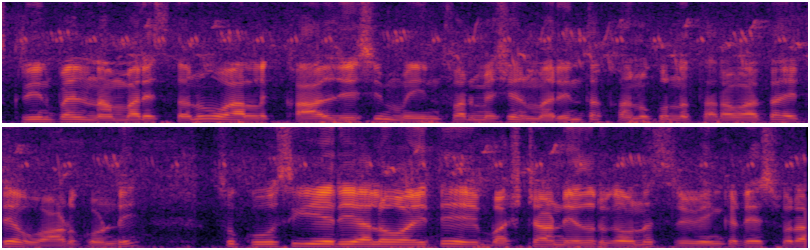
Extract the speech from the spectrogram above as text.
స్క్రీన్ పైన నంబర్ ఇస్తాను. వాళ్ళకి కాల్ చేసి మీ ఇన్ఫర్మేషన్ మరింత కనుక్కున్న తర్వాత అయితే వాడుకోండి. సో కోసి ఏరియాలో అయితే బస్ స్టాండ్ ఎదురుగా ఉన్న Sri Venkateswara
